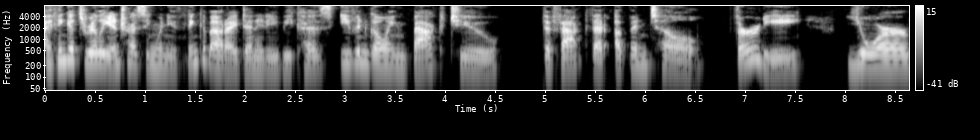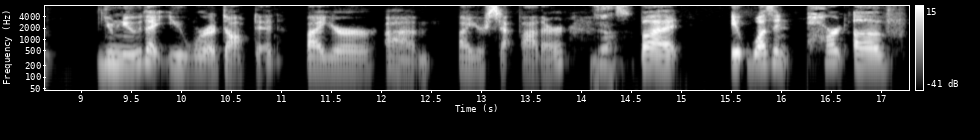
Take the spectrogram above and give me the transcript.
I think it's really interesting when you think about identity because even going back to the fact that up until 30, you're you knew that you were adopted by your um by your stepfather. Yes. But it wasn't part of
